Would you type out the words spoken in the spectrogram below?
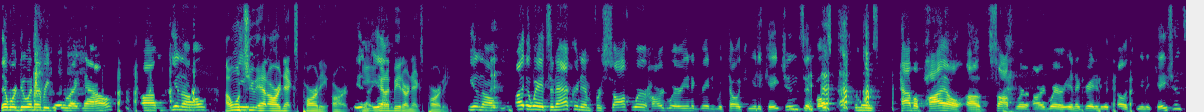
that we're doing every day right now um, you know i want the, you at our next party art you, you yeah. got to be at our next party you know, by the way, it's an acronym for software, hardware integrated with telecommunications. And most customers have a pile of software, hardware integrated with telecommunications.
